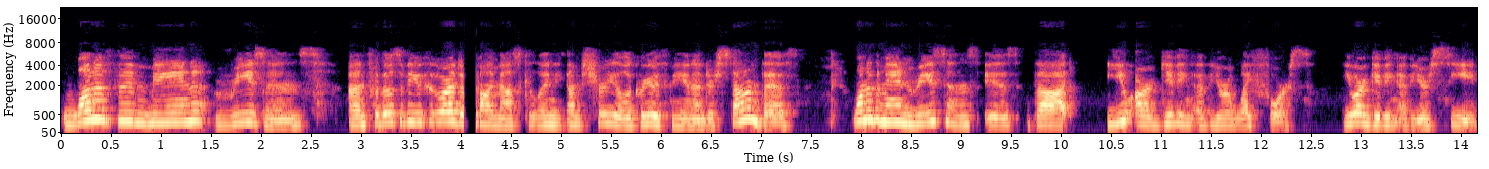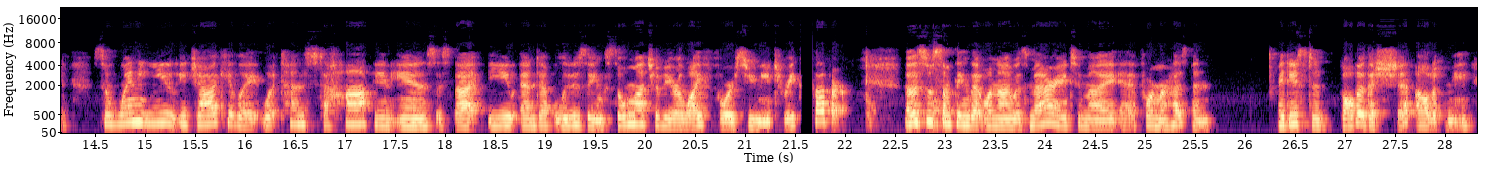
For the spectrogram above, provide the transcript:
One of the main reasons, and for those of you who are divine masculine, I'm sure you'll agree with me and understand this. One of the main reasons is that you are giving of your life force you are giving of your seed. So when you ejaculate, what tends to happen is, is that you end up losing so much of your life force you need to recover. Now, this was something that when I was married to my uh, former husband, it used to bother the shit out of me,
